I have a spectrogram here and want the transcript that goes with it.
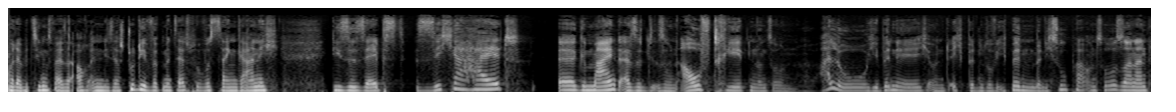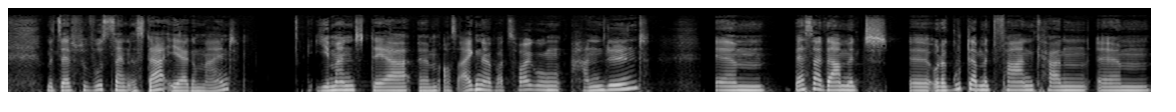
oder beziehungsweise auch in dieser Studie wird mit Selbstbewusstsein gar nicht diese Selbstsicherheit äh, gemeint, also so ein Auftreten und so ein Hallo, hier bin ich und ich bin so wie ich bin, bin ich super und so, sondern mit Selbstbewusstsein ist da eher gemeint, jemand, der ähm, aus eigener Überzeugung handelnd ähm, besser damit äh, oder gut damit fahren kann, ähm,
